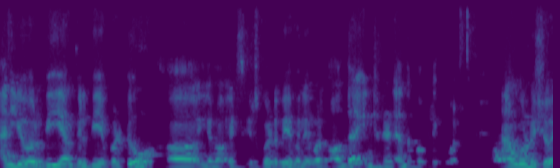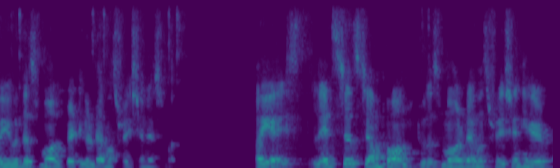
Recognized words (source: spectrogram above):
and your VM will be able to, uh, you know, it's, it's going to be available on the internet and the public world. I'm going to show you the small practical demonstration as well. Okay, guys, let's just jump on to the small demonstration here.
